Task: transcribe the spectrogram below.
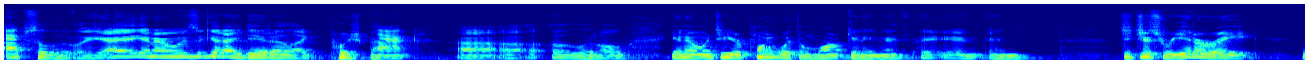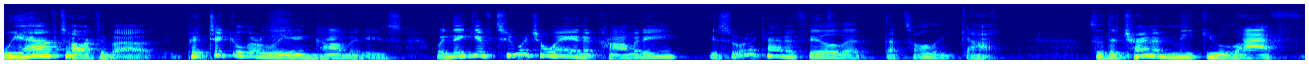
Absolutely. I, you know, it was a good idea to like push back uh, a, a little. You know, and to your point with the marketing, and, and to just reiterate, we have talked about, particularly in comedies, when they give too much away in a comedy, you sort of kind of feel that that's all they got. So they're trying to make you laugh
